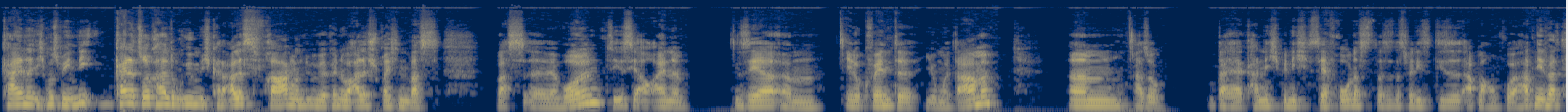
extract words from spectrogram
keine, ich muss mich nie, keine Zurückhaltung üben, ich kann alles fragen und wir können über alles sprechen, was, was äh, wir wollen. Sie ist ja auch eine sehr ähm, eloquente junge Dame. Ähm, also daher kann ich, bin ich sehr froh, dass, dass, dass wir diese, diese Abmachung vorher hatten. Jedenfalls,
